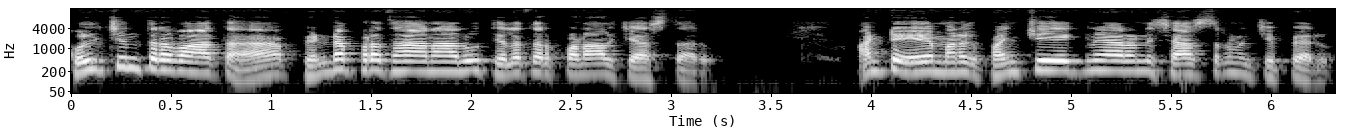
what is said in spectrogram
కొలిచిన తర్వాత పిండ ప్రధానాలు తిలతర్పణాలు చేస్తారు. అంటే మనకు పంచయజ్ఞాలని శాస్త్రం చెప్పారు.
